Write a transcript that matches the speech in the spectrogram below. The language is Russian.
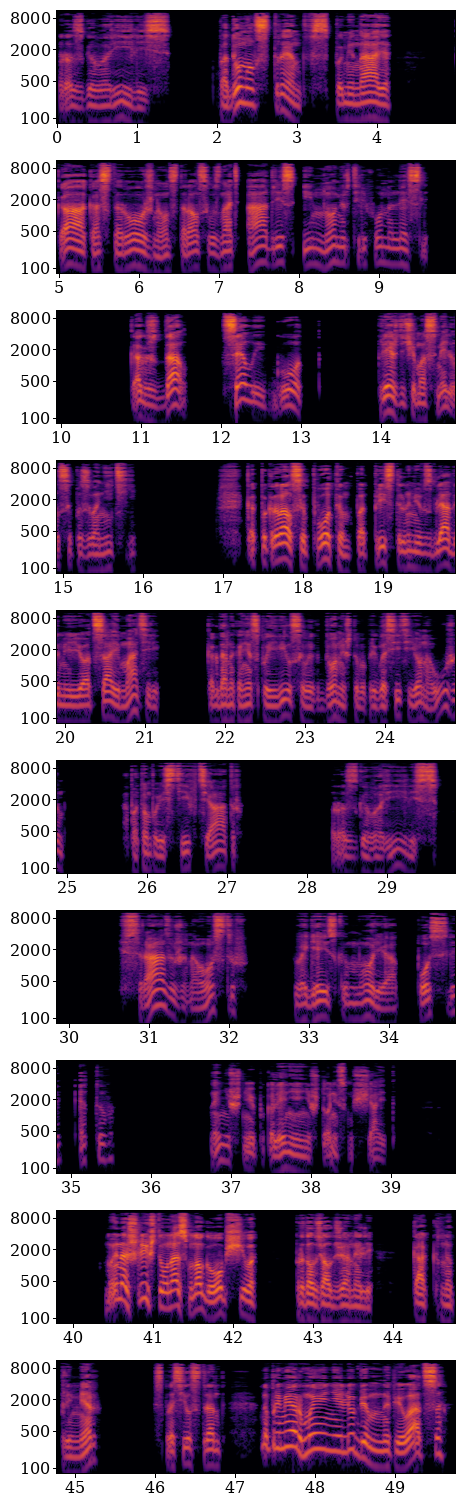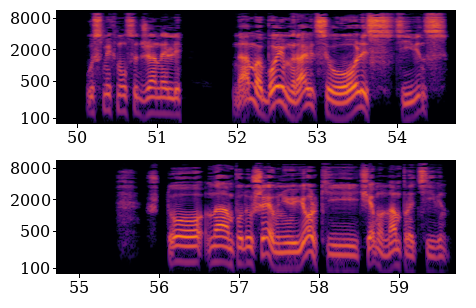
«Разговорились», — подумал Стрэнд, вспоминая, как осторожно он старался узнать адрес и номер телефона Лесли. Как ждал целый год, прежде чем осмелился позвонить ей. Как покрывался потом под пристальными взглядами ее отца и матери, когда, наконец, появился в их доме, чтобы пригласить ее на ужин, а потом повезти в театр. Разговорились. И сразу же на остров в Эгейском море, а после этого нынешнее поколение ничто не смущает. «Мы нашли, что у нас много общего», — продолжал Джанелли. «Как, например?» — спросил Стрэнд. «Например, мы не любим напиваться», — усмехнулся Джанелли. «Нам обоим нравится Уоллес Стивенс. Что нам по душе в Нью-Йорке и чем он нам противен?»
